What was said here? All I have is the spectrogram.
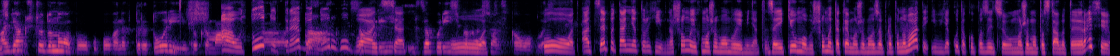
А як щодо новоокупованих територій, зокрема А отут е, треба так, торгуватися. Запорі... Запорізька, От. Херсонська область. От, а це питання торгів. На що ми їх можемо виміняти? За які умови? Що ми таке можемо запропонувати, і в яку таку позицію ми можемо поставити Рефію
